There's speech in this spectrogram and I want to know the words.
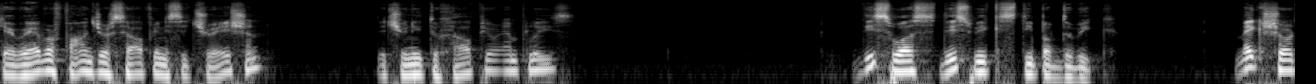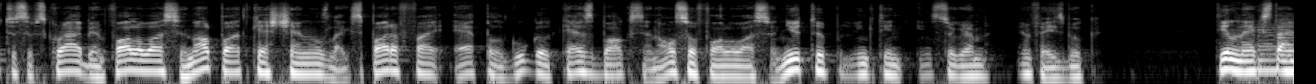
Have you ever found yourself in a situation that you need to help your employees? This was this week's tip of the week. Make sure to subscribe and follow us on all podcast channels like Spotify, Apple, Google, Castbox, and also follow us on YouTube, LinkedIn, Instagram, and Facebook. Till next time.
